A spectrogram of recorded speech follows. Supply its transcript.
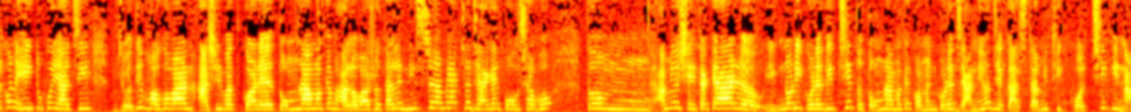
এখন এইটুকুই আছি। যদি ভগবান আশীর্বাদ করে, তোমরা আমাকে ভালোবাসো, তাহলে নিশ্চয়ই আমি একটা জায়গায় পৌঁছাবো। তো আমিও সেটাকে আর ইগনোরই করে দিচ্ছি। তো তোমরা আমাকে কমেন্ট করে জানিও যে কাজটা আমি ঠিক করছি কি না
